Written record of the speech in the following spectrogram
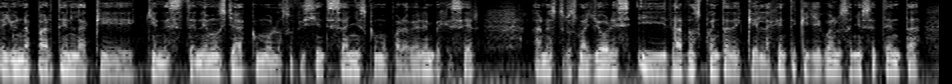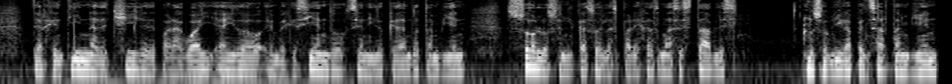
hay una parte en la que quienes tenemos ya como los suficientes años como para ver envejecer a nuestros mayores y darnos cuenta de que la gente que llegó en los años 70 de Argentina, de Chile, de Paraguay ha ido envejeciendo, se han ido quedando también solos en el caso de las parejas más estables nos obliga a pensar también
